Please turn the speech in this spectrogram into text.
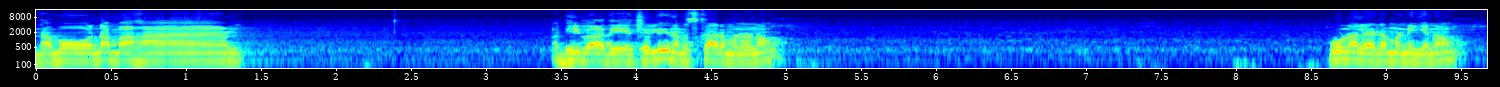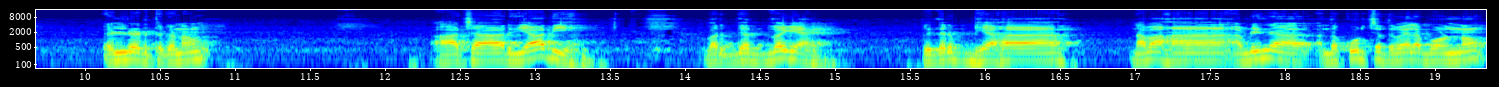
नमो नमः। அபிவாதியை சொல்லி நமஸ்காரம் பண்ணணும். பூனல் இடம் பண்ணிக்கணும். எள் எடுத்துக்கணும். ஆச்சாரியாதி வர்க்கத்வய பிதர்பியா நமஹா அப்படின்னு அந்த கூர்ச்சத்தை மேலே போடணும்.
